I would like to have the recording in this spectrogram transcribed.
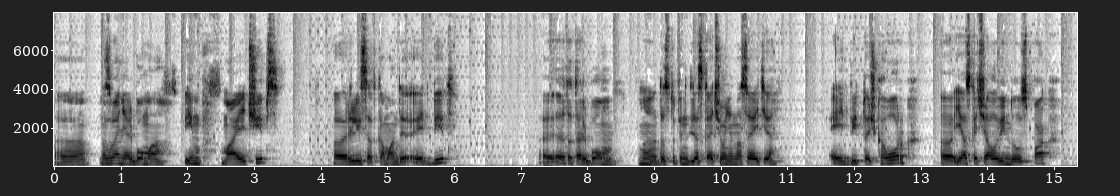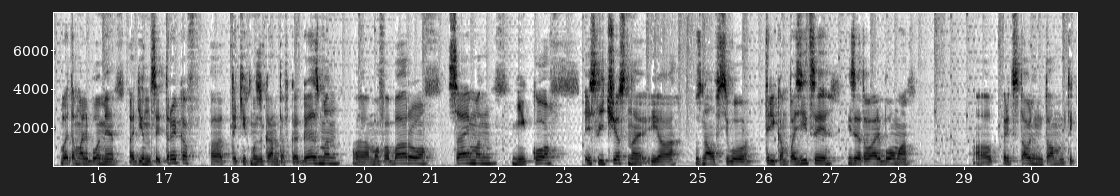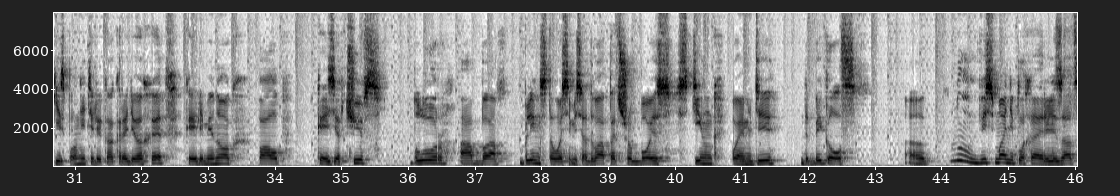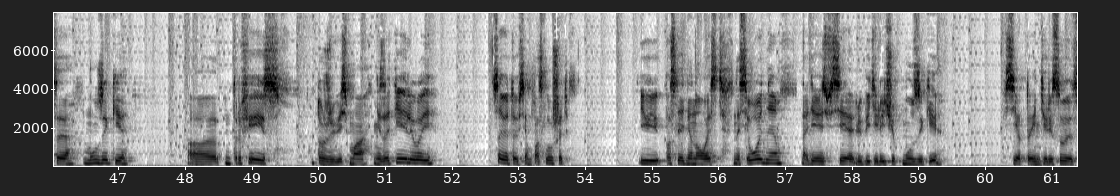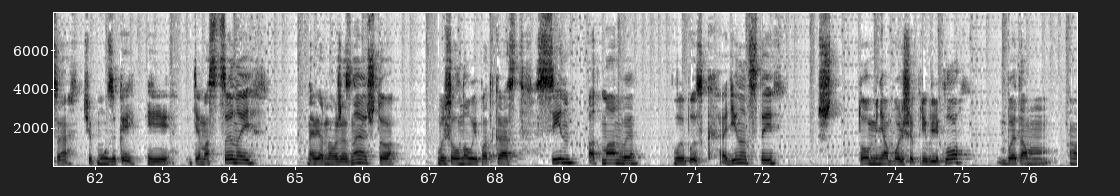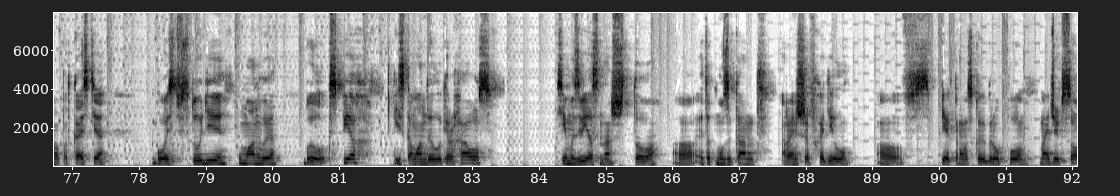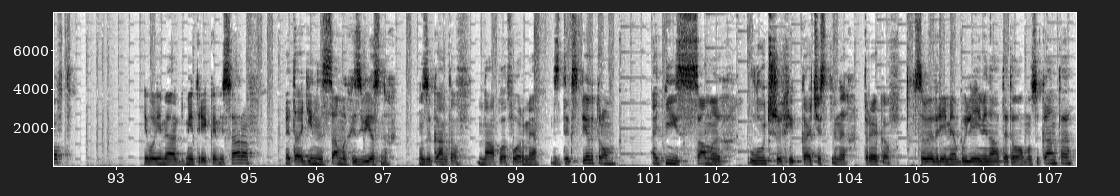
А, название альбома Pimp My Chips. А, релиз от команды 8-Bit. Этот альбом доступен для скачивания на сайте 8bit.org. Э, я скачал Windows Pack. В этом альбоме 11 треков от таких музыкантов, как Газман, Мофабару, Саймон, Нико. Если честно, я узнал всего три композиции из этого альбома. Э, представлены там такие исполнители, как Radiohead, Kylie Minogue, Pulp, Kaiser Chiefs, Blur, Abba, Blink 182, Pet Shop Boys, Sting, OMD, The Beagles. А, ну, весьма неплохая реализация музыки. А, интерфейс тоже весьма незатейливый. Советую всем послушать. И последняя новость на сегодня. Надеюсь, все любители чип-музыки, все, кто интересуется чип-музыкой и демосценой, наверное, уже знают, что вышел новый подкаст «Син» от Манвы, выпуск 11. Что меня больше привлекло в этом э, подкасте, гость в студии у Манвы был Кспех из команды Looker House. Всем известно, что э, этот музыкант раньше входил э, в спектрумовскую группу Magic Soft. Его имя Дмитрий Комиссаров – это один из самых известных музыкантов на платформе ZX Spectrum. Одни из самых лучших и качественных треков в свое время были именно от этого музыканта.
